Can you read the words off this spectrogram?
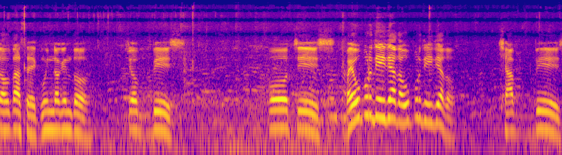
চলতেছে, গুণ্য কিন্তু, চব্বিশ পঁচিশ। ভাই, উপর দিয়ে দিয়া দাও উপর দিয়ে দিয়া দাও ছাব্বিশ।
